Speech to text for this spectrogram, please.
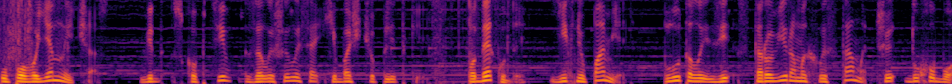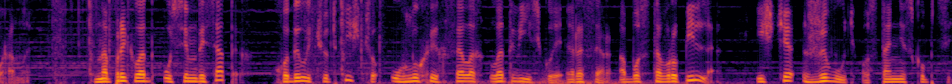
У повоєнний час від скопців залишилися хіба що плітки. Подекуди їхню пам'ять плутали зі старовірами-хлистами чи духоборами. Наприклад, у 70-х ходили чутки, що у глухих селах Латвійської РСР або Ставропілля іще живуть останні скопці.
